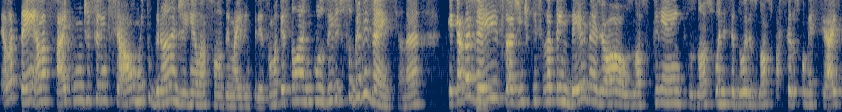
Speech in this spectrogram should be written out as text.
ela tem, ela sai com um diferencial muito grande em relação às demais empresas. É uma questão, inclusive, de sobrevivência, né? Porque cada Sim. vez a gente precisa atender melhor os nossos clientes, os nossos fornecedores, os nossos parceiros comerciais,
